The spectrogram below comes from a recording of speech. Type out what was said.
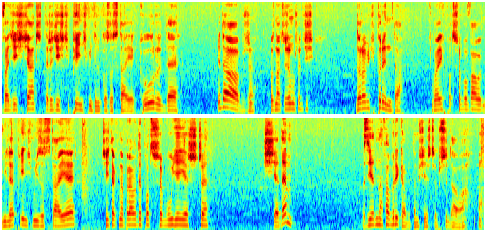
20, 45 mi tylko zostaje. Kurde. Niedobrze. To znaczy, że muszę gdzieś dorobić prynta. Bo ja ich potrzebowałem. Ile? 5 mi zostaje. Czyli tak naprawdę potrzebuję jeszcze 7? Z jedna fabryka by tam się jeszcze przydała.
